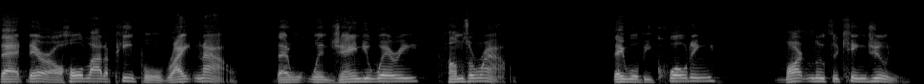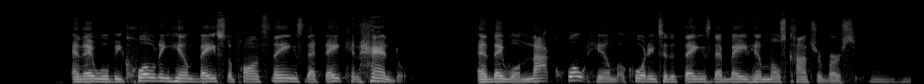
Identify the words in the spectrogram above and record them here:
that there are a whole lot of people right now that when January comes around, they will be quoting Martin Luther King Jr. and they will be quoting him based upon things that they can handle. And they will not quote him according to the things that made him most controversial. Mm-hmm.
